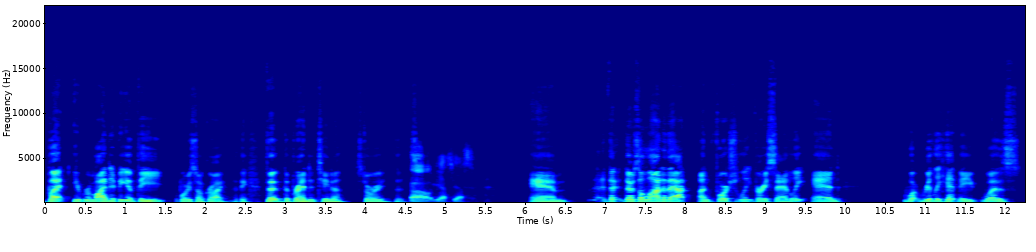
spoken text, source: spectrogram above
But it reminded me of the Boys Don't Cry, I think, the, the Brandon Teena story. Oh yes, yes. and th- there's a lot of that, unfortunately, very sadly. And what really hit me was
